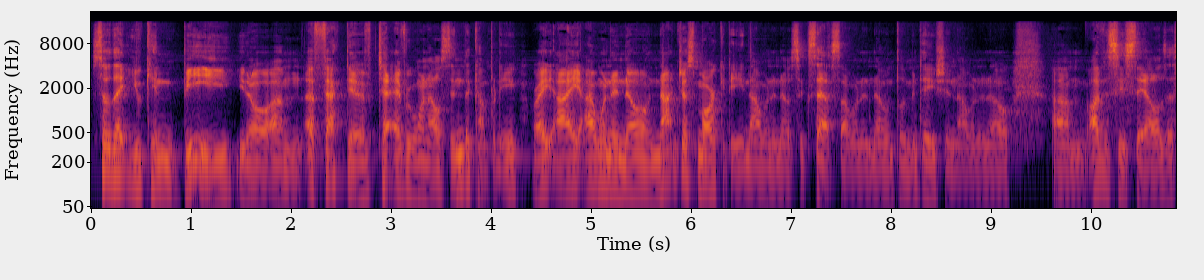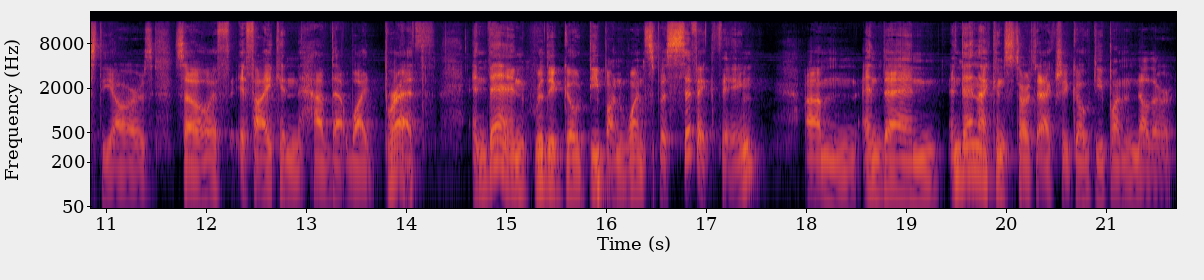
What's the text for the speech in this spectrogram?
so that you can be, you know, um, effective to everyone else in the company, right? I, I want to know not just marketing, I want to know success, I want to know implementation, I want to know um, obviously sales, SDRs. So if if I can have that wide breadth and then really go deep on one specific thing um, and then and then I can start to actually go deep on another.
